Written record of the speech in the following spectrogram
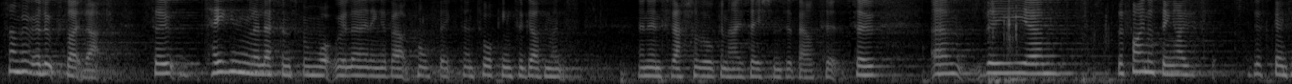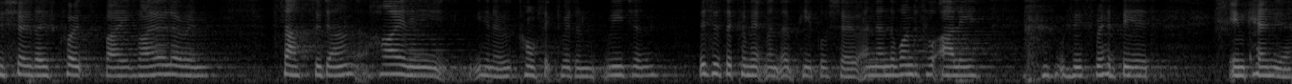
some of it looks like that. So, taking the lessons from what we're learning about conflict and talking to governments and international organisations about it. So, Um, the, um, the final thing, I was just going to show those quotes by Viola in South Sudan, a highly you know, conflict-ridden region. This is the commitment that people show. And then the wonderful Ali with his red beard in Kenya.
